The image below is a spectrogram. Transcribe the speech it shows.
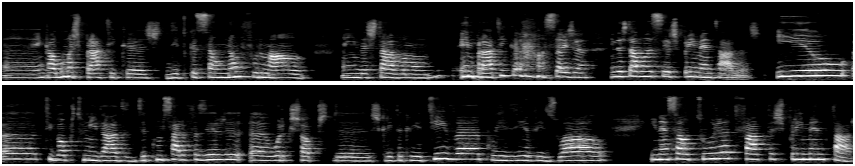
uh, em que algumas práticas de educação não formal ainda estavam em prática, ou seja, ainda estavam a ser experimentadas. E eu uh, tive a oportunidade de começar a fazer uh, workshops de escrita criativa, poesia visual, e nessa altura, de facto, a experimentar.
